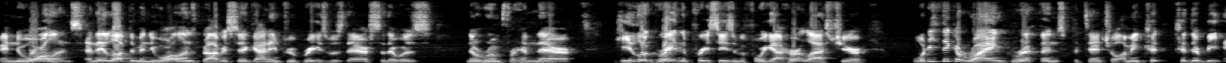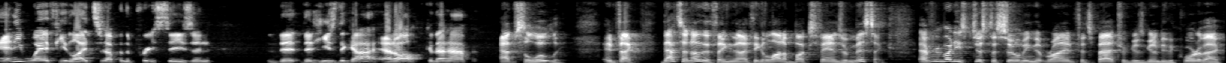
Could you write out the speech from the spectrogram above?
in New Orleans, and they loved him in New Orleans. But obviously, a guy named Drew Brees was there, so there was no room for him there. He looked great in the preseason before he got hurt last year. What do you think of Ryan Griffin's potential? I mean, could could there be any way if he lights it up in the preseason that that he's the guy at all? Could that happen? Absolutely. In fact, that's another thing that I think a lot of Bucks fans are missing. Everybody's just assuming that Ryan Fitzpatrick is going to be the quarterback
